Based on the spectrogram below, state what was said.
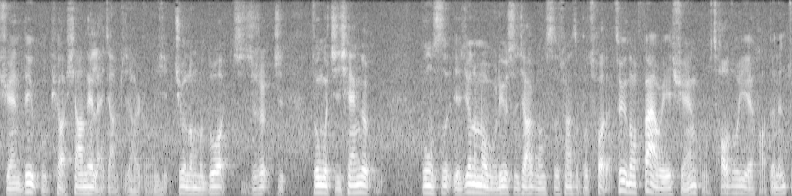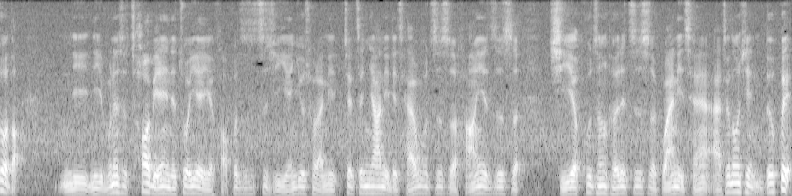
选对股票相对来讲比较容易，就那么多几十几中国几千个公司，也就那么五六十家公司，算是不错的。这种范围选股操作也好，都能做到。你你无论是抄别人的作业也好，或者是自己研究出来，你再增加你的财务知识、行业知识、企业护城河的知识、管理层啊，这东西你都会，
